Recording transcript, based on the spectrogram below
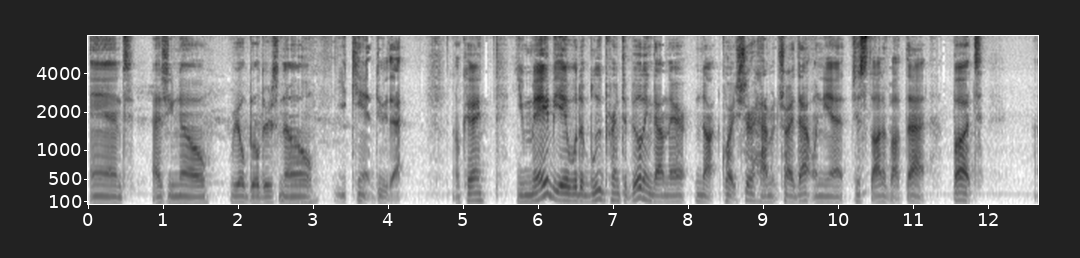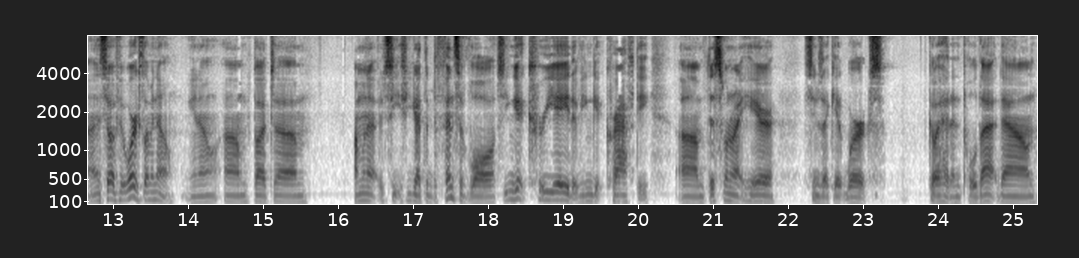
And as you know, real builders know you can't do that. Okay? You may be able to blueprint a building down there. Not quite sure. Haven't tried that one yet. Just thought about that. But uh, so if it works, let me know. You know. Um, but um, I'm gonna see. You got the defensive wall, so you can get creative. You can get crafty. Um, this one right here seems like it works. Go ahead and pull that down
